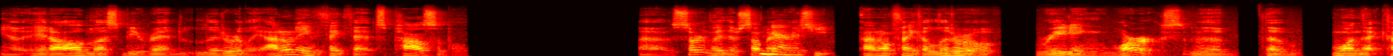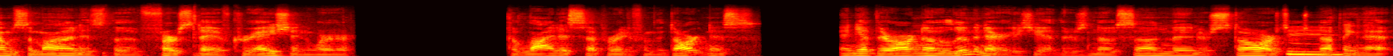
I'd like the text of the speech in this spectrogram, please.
you know, it all must be read literally. I don't even think that's possible. Uh, certainly, there's some no. areas you, I don't think a literal reading works. The the one that comes to mind is the first day of creation, where the light is separated from the darkness, and yet there are no luminaries yet. There's no sun, moon, or stars. There's Mhm. nothing that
